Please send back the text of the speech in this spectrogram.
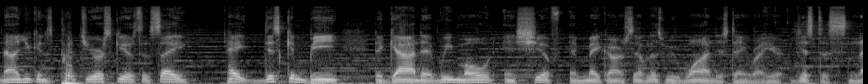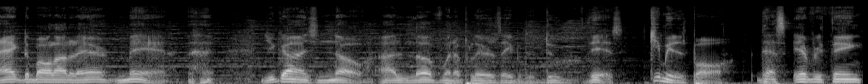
Now you can put your skills to say, hey, this can be the guy that we mold and shift and make ourselves. Let's rewind this thing right here. Just to snag the ball out of there, man. you guys know I love when a player is able to do this. Give me this ball. That's everything.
